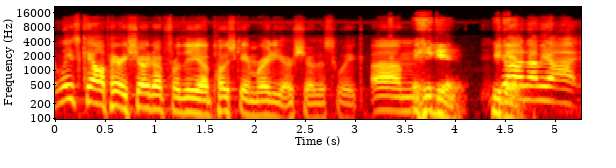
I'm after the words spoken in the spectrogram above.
At least Calipari showed up for the uh, post game radio show this week. Um, he did. He John, did. I mean, I,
